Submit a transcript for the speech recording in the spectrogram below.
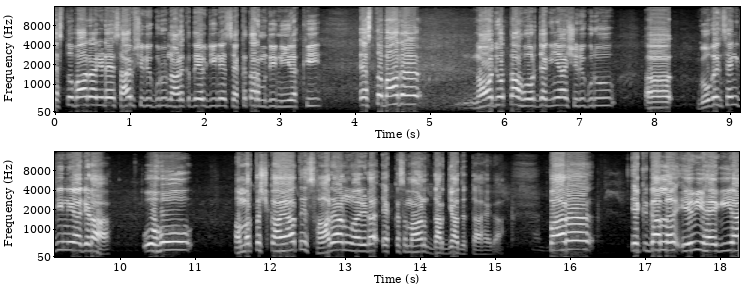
ਇਸ ਤੋਂ ਬਾਅਦ ਆ ਜਿਹੜੇ ਸਾਹਿਬ ਸ੍ਰੀ ਗੁਰੂ ਨਾਨਕ ਦੇਵ ਜੀ ਨੇ ਸਿੱਖ ਧਰਮ ਦੀ ਨੀਂਹ ਰੱਖੀ, ਇਸ ਤੋਂ ਬਾਅਦ ਨੌ ਜੋਤਾਂ ਹੋਰ ਜਗੀਆਂ ਸ੍ਰੀ ਗੁਰੂ ਗੋਬਿੰਦ ਸਿੰਘ ਜੀ ਨੇ ਆ ਜਿਹੜਾ ਉਹ ਅੰਮ੍ਰਿਤ ਛਕਾਇਆ ਤੇ ਸਾਰਿਆਂ ਨੂੰ ਆ ਜਿਹੜਾ ਇੱਕ ਸਮਾਨ ਦਰਜਾ ਦਿੱਤਾ ਹੈਗਾ। ਪਰ ਇੱਕ ਗੱਲ ਇਹ ਵੀ ਹੈਗੀ ਆ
